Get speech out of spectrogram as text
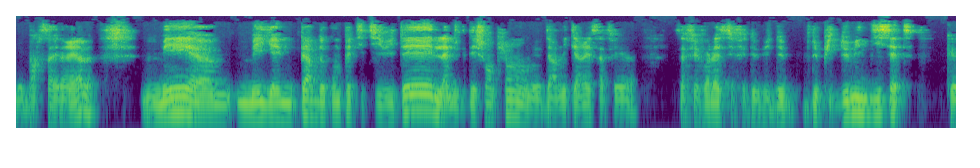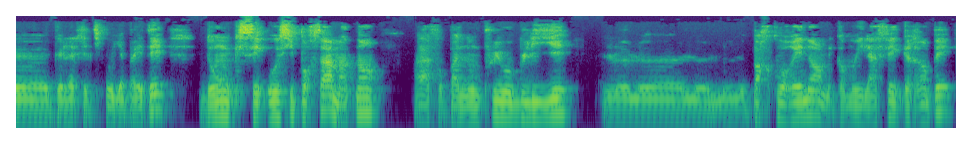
le Barça et le Real. Mais euh, mais il y a une perte de compétitivité. La Ligue des Champions, le dernier carré, ça fait ça fait voilà, c'est fait depuis de- depuis 2017 que que l'Atlético n'y a pas été. Donc c'est aussi pour ça. Maintenant, voilà, faut pas non plus oublier le le, le, le parcours énorme et comment il a fait grimper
